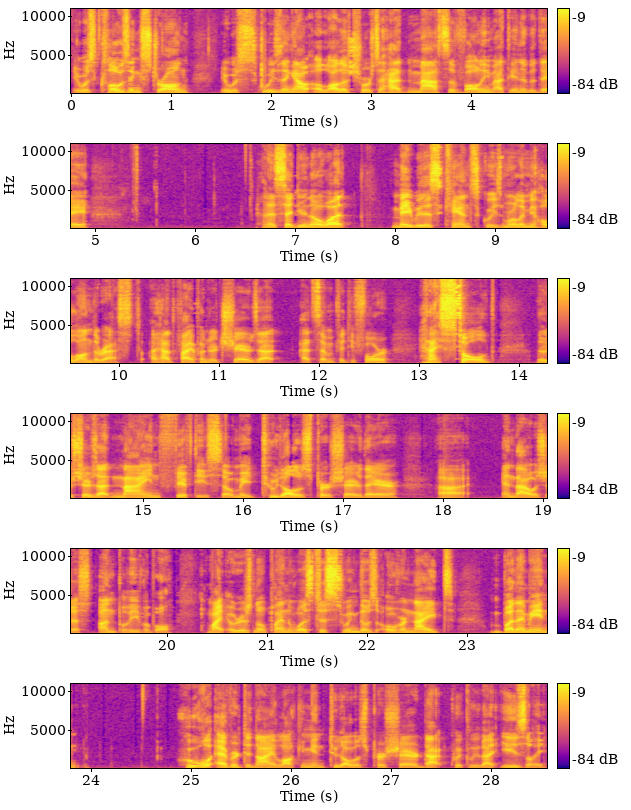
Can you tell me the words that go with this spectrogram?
it was closing strong. It was squeezing out a lot of shorts that had massive volume at the end of the day. And I said, you know what? Maybe this can squeeze more. Let me hold on the rest. I had 500 shares at, at 754 and I sold those shares at 950 so made $2 per share there. Uh, and that was just unbelievable. My original plan was to swing those overnight, but I mean, who will ever deny locking in $2 per share that quickly, that easily?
